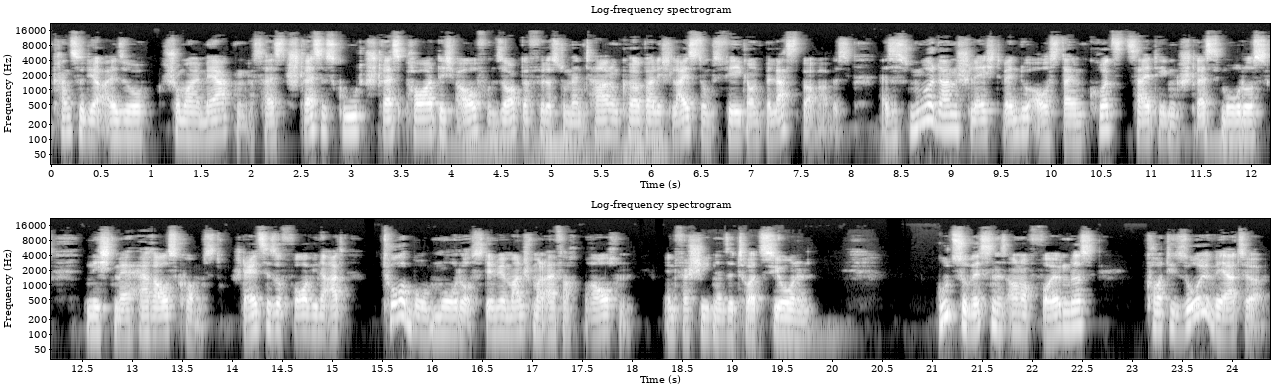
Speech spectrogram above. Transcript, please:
kannst du dir also schon mal merken. Das heißt, Stress ist gut, Stress powert dich auf und sorgt dafür, dass du mental und körperlich leistungsfähiger und belastbarer bist. Es ist nur dann schlecht, wenn du aus deinem kurzzeitigen Stressmodus nicht mehr herauskommst. Stellst dir so vor wie eine Art Turbo-Modus, den wir manchmal einfach brauchen in verschiedenen Situationen. Gut zu wissen ist auch noch Folgendes. Cortisolwerte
